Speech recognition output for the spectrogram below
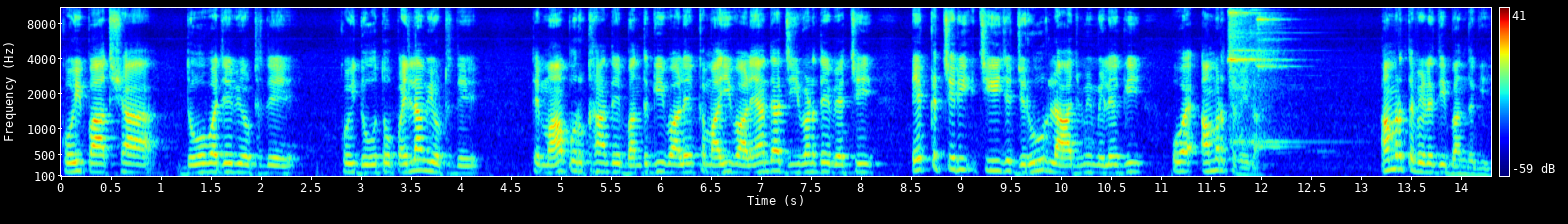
ਕੋਈ ਪਾਤਸ਼ਾਹ 2 ਵਜੇ ਵੀ ਉੱਠਦੇ, ਕੋਈ 2 ਤੋਂ ਪਹਿਲਾਂ ਵੀ ਉੱਠਦੇ, ਤੇ ਮਹਾਂਪੁਰਖਾਂ ਦੇ ਬੰਦਗੀ ਵਾਲੇ, ਕਮਾਈ ਵਾਲਿਆਂ ਦਾ ਜੀਵਨ ਦੇ ਵਿੱਚ ਹੀ ਇੱਕ ਚਰੀ- ਚੀਜ਼ ਜ਼ਰੂਰ ਲਾਜ਼ਮੀ ਮਿਲੇਗੀ, ਉਹ ਹੈ ਅੰਮ੍ਰਿਤ ਵੇਲਾ। ਅੰਮ੍ਰਿਤ ਵੇਲੇ ਦੀ ਬੰਦਗੀ।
